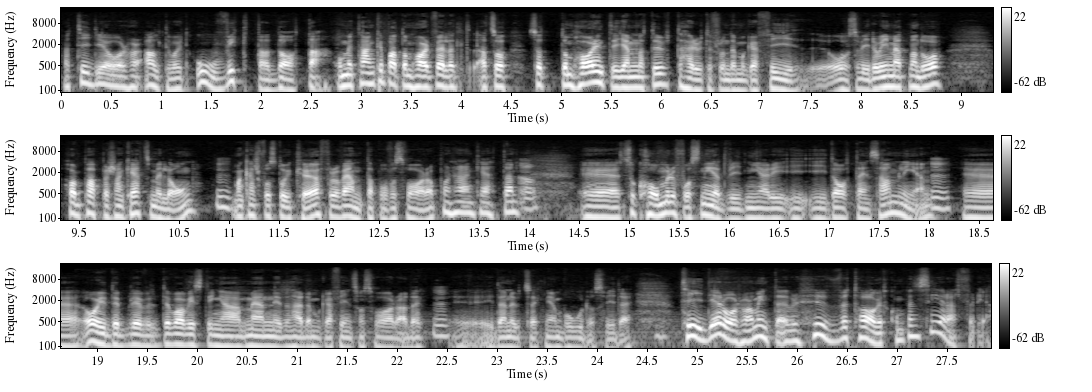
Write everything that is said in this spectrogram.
Att tidigare år har alltid varit oviktad data. Och med tanke på att de har ett väldigt... Alltså, så att de har inte jämnat ut det här utifrån demografi och så vidare. Och i och med att man då har en pappersenkät som är lång. Man kanske får stå i kö för att vänta på att få svara på den här enkäten. Ja. Eh, så kommer du få snedvridningar i, i, i datainsamlingen. Eh, oj, det, blev, det var visst inga män i den här demografin som svarade eh, i den utsträckningen ombord och så vidare. Tidigare år har de inte överhuvudtaget kompenserat för det.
